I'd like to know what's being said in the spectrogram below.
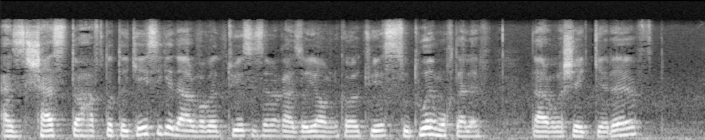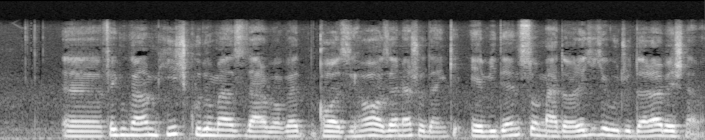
از 60 تا 70 تا کیسی که در واقع توی سیستم غذایی آمریکا توی سطوح مختلف در واقع شکل گرفت فکر می‌کنم هیچ کدوم از در واقع قاضی ها حاضر نشدن که اویدنس و مدارکی که وجود داره رو بشنون.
